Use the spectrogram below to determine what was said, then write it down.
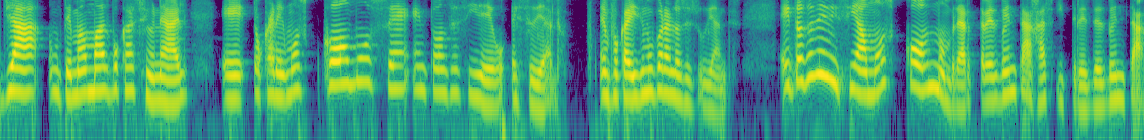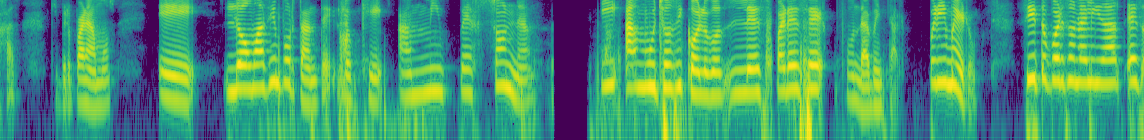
ya un tema más vocacional, eh, tocaremos cómo sé entonces si debo estudiarlo. Enfocadísimo para los estudiantes. Entonces iniciamos con nombrar tres ventajas y tres desventajas. Aquí preparamos eh, lo más importante, lo que a mi persona y a muchos psicólogos les parece fundamental. Primero, si tu personalidad es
